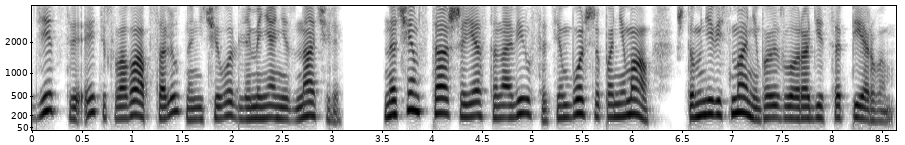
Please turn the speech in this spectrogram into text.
детстве эти слова абсолютно ничего для меня не значили, Но чем старше я становился, тем больше понимал, что мне весьма не повезло родиться первым.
